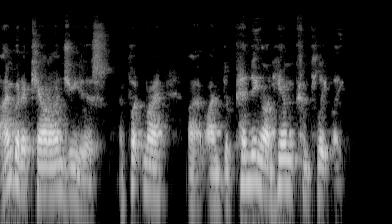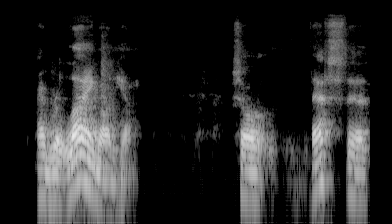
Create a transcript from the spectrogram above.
I'm going to count on Jesus. I'm putting my, uh, I'm depending on him completely. I'm relying on him. So that's the,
